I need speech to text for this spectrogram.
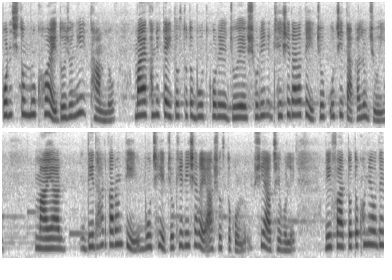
পরিচিত মুখ হওয়ায় দুজনই থামলো। মায়া খানিকটা ইতস্তত বোধ করে জুয়ের শরীর ঘেঁষে দাঁড়াতেই চোখ উঁচি তাকালো জুই। মায়ার দ্বিধার কারণটি বুঝে চোখের ইশারায় আশ্বস্ত করল, সে আছে বলে। রিফাত ততক্ষণে ওদের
